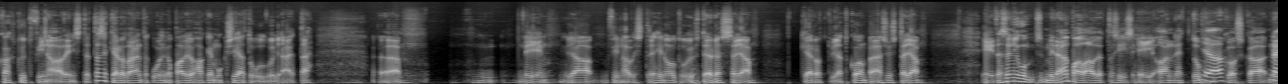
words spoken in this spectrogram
20 finaaliin. Sitten tässä kerrotaan, että kuinka paljon hakemuksia tullut ja että niin, ja finalisteihin oltu yhteydessä ja kerrottu jatkoon pääsystä ja ei tässä niinku mitään palautetta siis ei annettu, Joo. koska no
